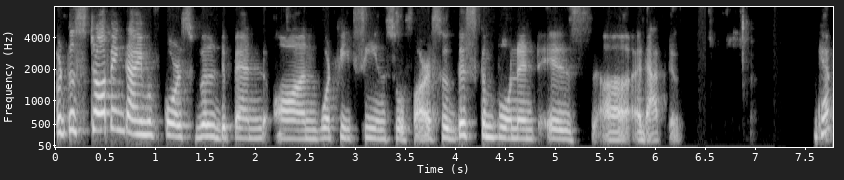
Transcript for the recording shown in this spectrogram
But the stopping time, of course, will depend on what we've seen so far. So this component is uh, adaptive. Okay.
